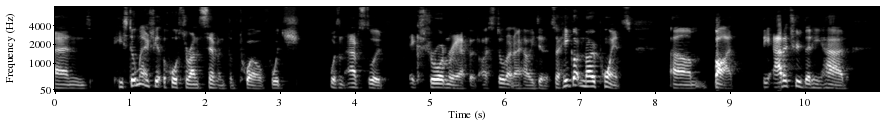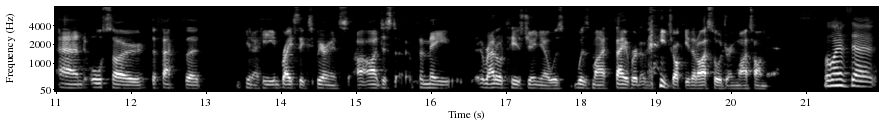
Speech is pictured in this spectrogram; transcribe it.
and he still managed to get the horse to run seventh of 12, which was an absolute extraordinary effort. I still don't know how he did it. So he got no points, um, but the attitude that he had, and also the fact that you know he embraced the experience. I, I just, for me, Irad Ortiz Jr. was was my favorite of any jockey that I saw during my time there. well, one of the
